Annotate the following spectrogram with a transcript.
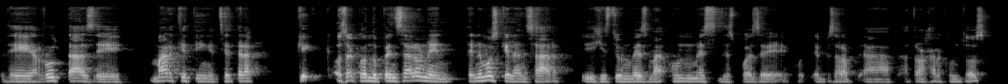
de rutas, de marketing, etcétera. Que, o sea, cuando pensaron en tenemos que lanzar, y dijiste un mes, un mes después de empezar a, trabajar juntos,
